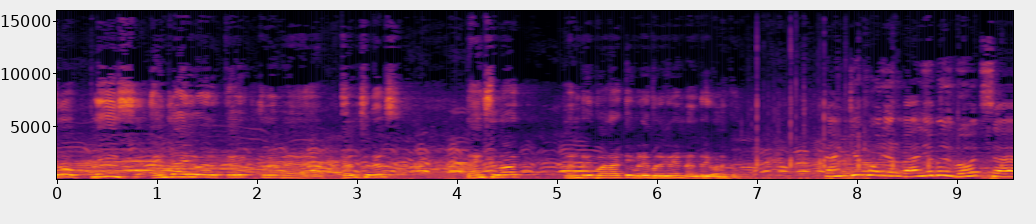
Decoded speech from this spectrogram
so please enjoy your culturals thanks lot நன்றி பாராட்டி விடைபெறுகிறேன். நன்றி வணக்கம். Thank you for your valuable words, sir.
